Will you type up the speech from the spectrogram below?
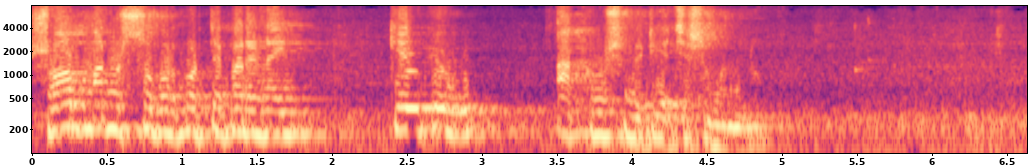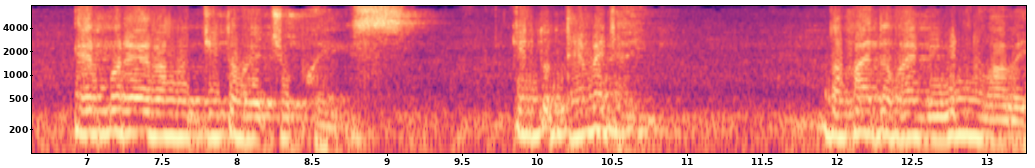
সব মানুষ সবর করতে পারে নাই। কেউ কেউ আক্রোশ মিটিয়েছে সামান্য। এরপরে এরা লজ্জিত হয়ে চুপ হয়ে গেছে। কিন্তু থেমে যায় দফায় দফায় বিভিন্নভাবে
